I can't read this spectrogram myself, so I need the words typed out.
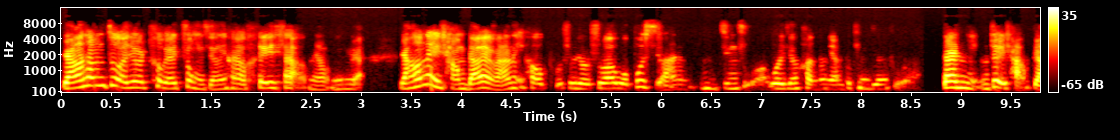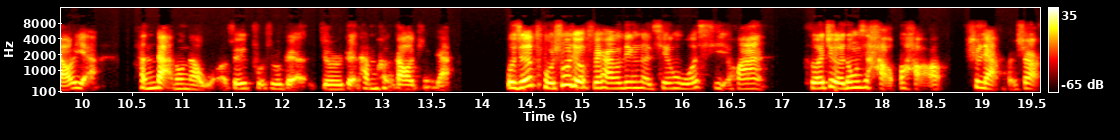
然后他们做的就是特别重型，还有黑嗓那种音乐。然后那场表演完了以后，朴树就说：“我不喜欢金属，我已经很多年不听金属了。但是你们这场表演很打动到我，所以朴树给就是给他们很高的评价。我觉得朴树就非常拎得清，我喜欢和这个东西好不好是两回事儿。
